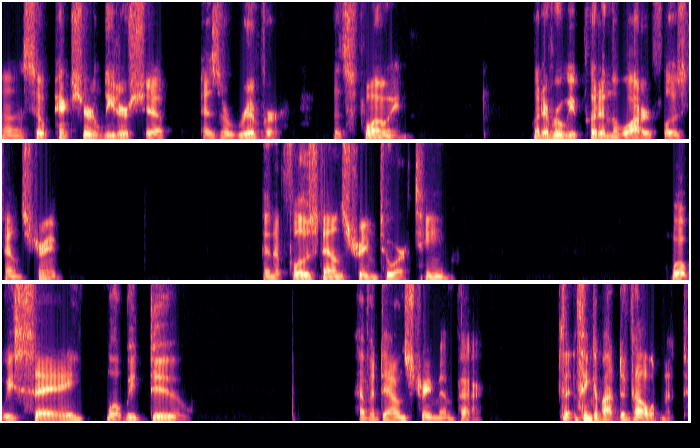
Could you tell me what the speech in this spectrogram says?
Uh, so, picture leadership as a river that's flowing. Whatever we put in the water flows downstream. And it flows downstream to our team. What we say, what we do, have a downstream impact. Th- think about development.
